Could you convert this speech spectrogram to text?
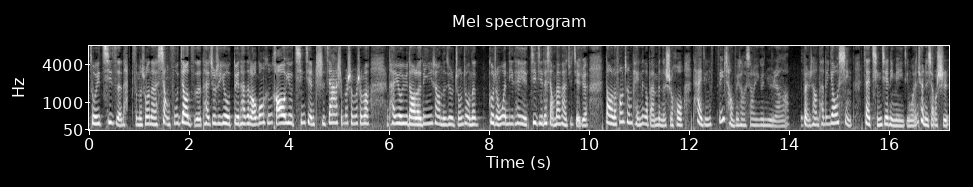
作为妻子，她怎么说呢？相夫教子，她就是又对她的老公很好，又勤俭持家，什么什么什么，她又遇到了婚姻上的就种种的各种问题，她也积极的想办法去解决。到了方承培那个版本的时候，她已经非常非常像一个女人了。基本上他的妖性在情节里面已经完全的消失，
